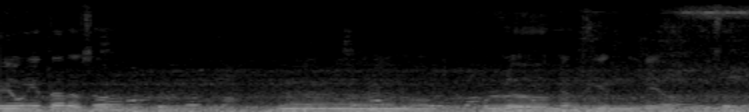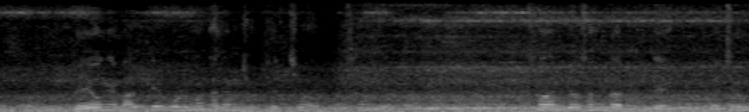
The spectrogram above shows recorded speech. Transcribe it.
내용에 따라서 음, 뭐 고르면 되겠는데요. 그래서 내용에 맞게 고르면 가장 좋겠죠. 상- 사안별 상담인데 네, 지금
